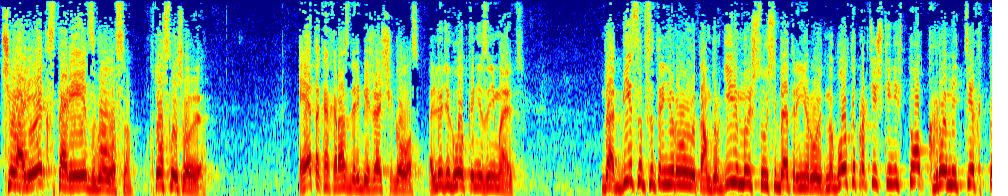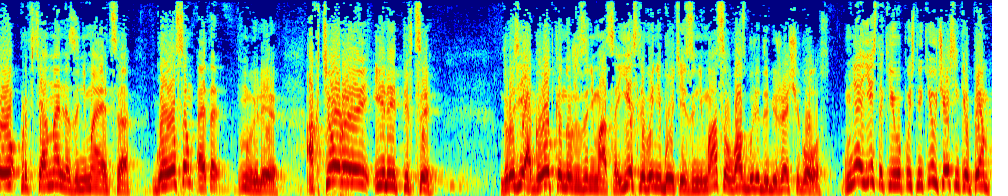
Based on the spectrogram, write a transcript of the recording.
Человек стареет с голосом. Кто слышал ее? Это как раз дребезжащий голос. Люди глоткой не занимаются. Да, бицепсы тренируют, там другие мышцы у себя тренируют, но глоткой практически никто, кроме тех, кто профессионально занимается голосом, это, ну, или актеры, или певцы. Друзья, глоткой нужно заниматься. Если вы не будете заниматься, у вас будет дребезжащий голос. У меня есть такие выпускники, участники, прям,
